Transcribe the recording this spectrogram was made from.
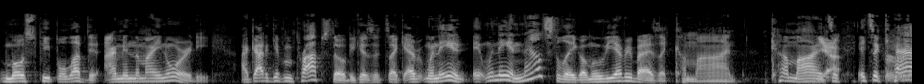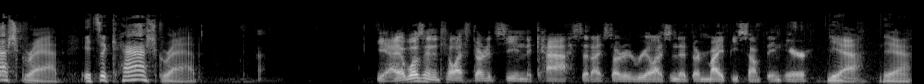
most people loved it. I'm in the minority. I gotta give him props though because it's like every, when they, when they announced the Lego movie, everybody's like, come on, come on. It's Yeah, a, it's a cash grab. It's a cash grab. yeah, it wasn't until I started seeing the cast that I started realizing that there might be something here. Yeah, yeah.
